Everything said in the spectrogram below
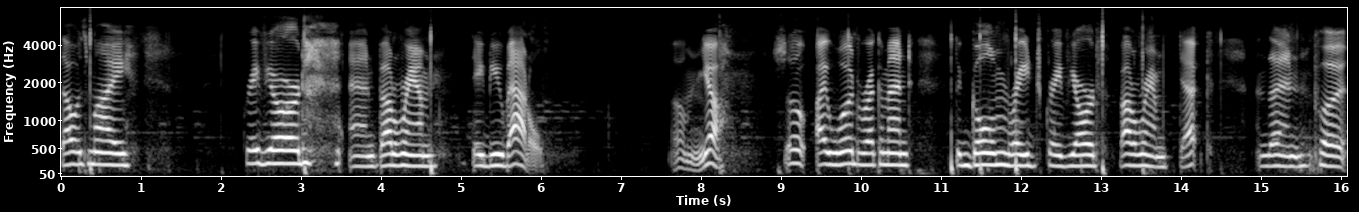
that was my graveyard and battle ram debut battle. Um, yeah. So I would recommend the Golem Rage Graveyard Battle Ram deck, and then put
